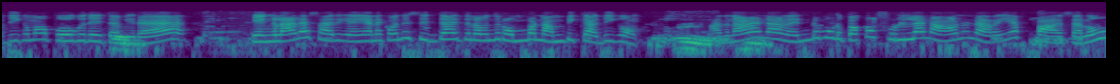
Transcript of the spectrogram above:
அதிகமா போகுதே தவிர எங்களால சரி எனக்கு வந்து சித்தாயத்துல வந்து ரொம்ப நம்பிக்கை அதிகம். அதனால நான் ரெண்டு மூணு பக்கம் ஃபுல்லா நானும் நிறைய செலவு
